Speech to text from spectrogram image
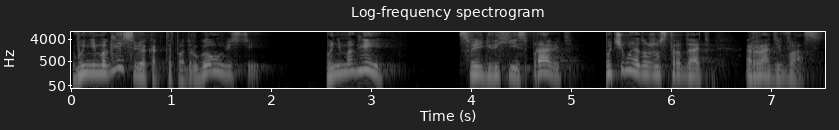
Вы не могли себя как-то по-другому вести? Вы не могли свои грехи исправить? Почему я должен страдать ради вас?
